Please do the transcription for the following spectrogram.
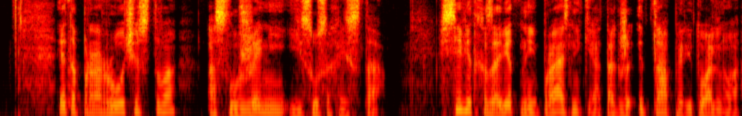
– это пророчество о служении Иисуса Христа. Все ветхозаветные праздники, а также этапы ритуального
